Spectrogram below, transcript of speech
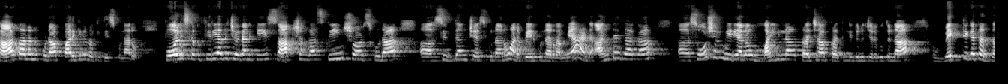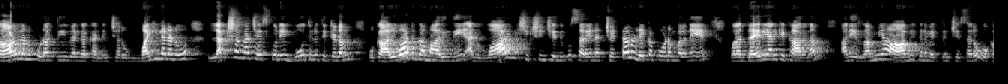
ఖాతాలను కూడా పరిగణలోకి తీసుకున్నారు. పోలీసులకు ఫిర్యాదు చేయడానికి సాక్ష్యంగా స్క్రీన్ షాట్స్ కూడా సిద్ధం చేసుకున్నాను అని పేర్కొన్నారు రమ్య. అండ్ అంతేగాక సోషల్ మీడియాలో మహిళా ప్రజా ప్రతినిధులు జరుగుతున్న వ్యక్తిగత దాడులను కూడా తీవ్రంగా ఖండించారు. మహిళలను లక్ష్యంగా చేసుకుని బూతులు తిట్టడం ఒక అలవాటుగా మారింది. అండ్ వారిని శిక్షించేందుకు సరైన చట్టాలు లేకపోవడం వలనే వాళ్ళ ధైర్యానికి కారణం అని రమ్య ఆవేదన వ్యక్తం చేశారు. ఒక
